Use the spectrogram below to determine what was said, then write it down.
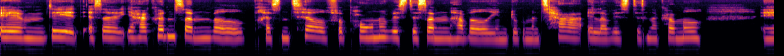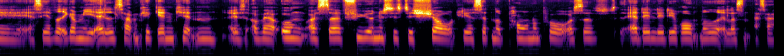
Øhm, det, altså, jeg har kun sådan været præsenteret for porno, hvis det sådan har været i en dokumentar, eller hvis det sådan er kommet Øh, altså jeg ved ikke om I alle sammen kan genkende øh, at være ung, og så fyrene synes det er sjovt lige at sætte noget porno på, og så er det lidt i rummet, eller sådan, altså,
